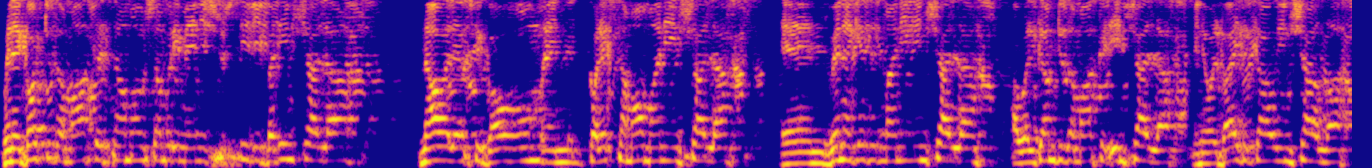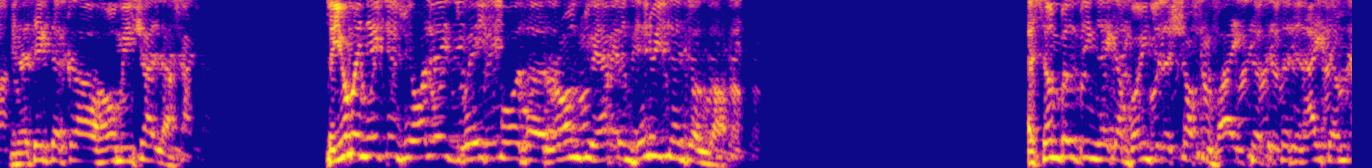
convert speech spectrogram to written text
when I got to the market, somehow somebody managed to steal it, but inshallah, now I'll have to go home and collect some more money, inshallah. And when I get that money, inshallah, I will come to the market, inshallah, and I will buy the cow, inshallah, and I'll take the cow home, inshallah. So human nature we always wait for the wrong to happen, then we turn to Allah. A simple thing like I'm going to the shop to buy a certain item,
